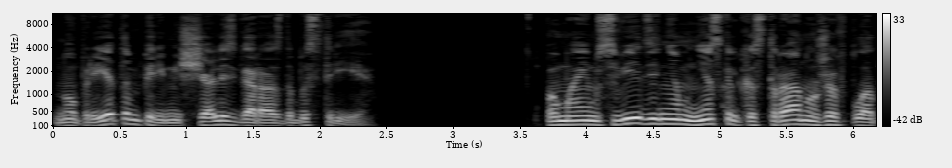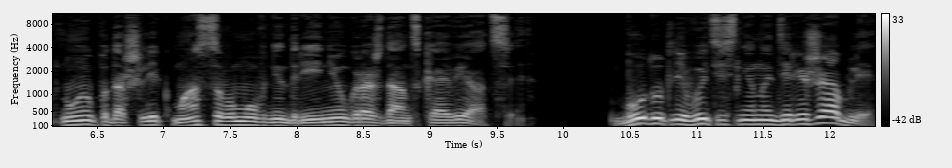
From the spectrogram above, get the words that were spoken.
но при этом перемещались гораздо быстрее. По моим сведениям, несколько стран уже вплотную подошли к массовому внедрению гражданской авиации. Будут ли вытеснены дирижабли?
